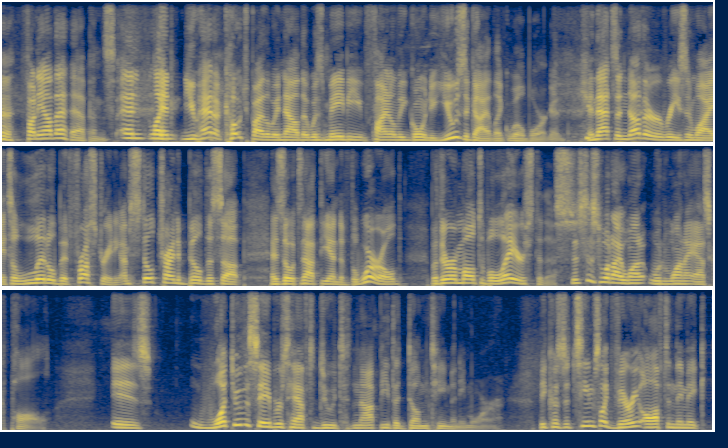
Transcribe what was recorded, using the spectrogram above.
that. Funny how that happens. And, like- and you had a coach, by the way, now that was maybe finally going to use a guy like Will Borgen, and that's another reason why it's a little bit frustrating. I'm still trying to build this up as though it's not the end of the world, but there are multiple layers to this. this is what I want would want to ask Paul is what do the Sabres have to do to not be the dumb team anymore? Because it seems like very often they make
